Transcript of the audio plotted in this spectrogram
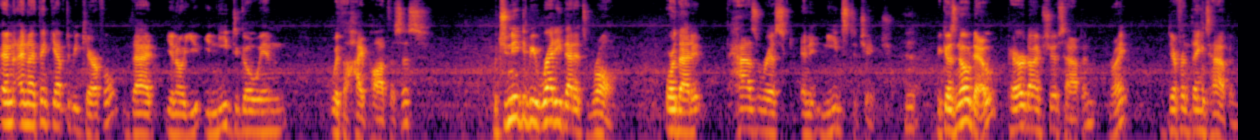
And and I think you have to be careful that you know you, you need to go in with a hypothesis, but you need to be ready that it's wrong, or that it has risk and it needs to change. Yeah. Because no doubt paradigm shifts happen, right? Different things happen,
